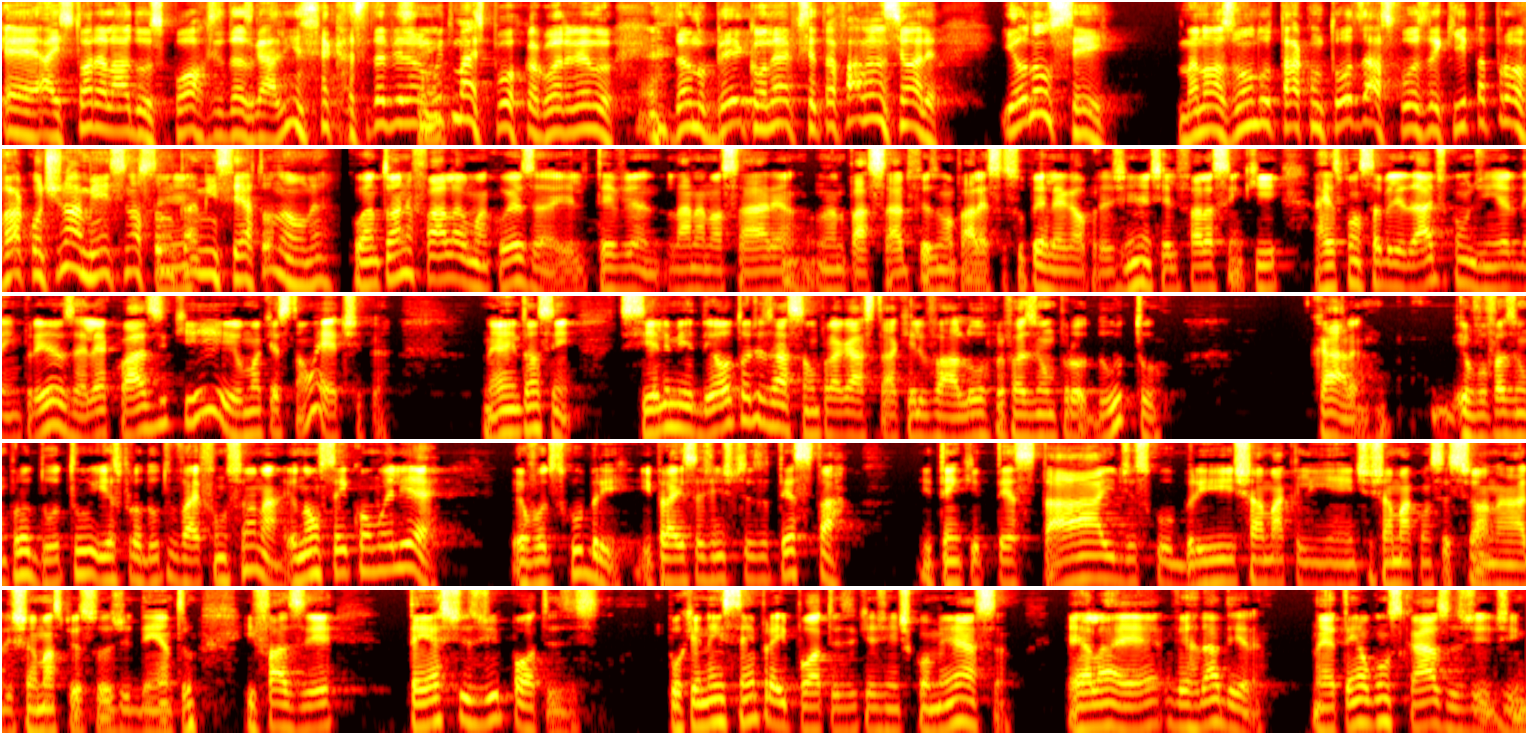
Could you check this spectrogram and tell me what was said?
é, a história lá dos porcos e das galinhas, você está virando Sim. muito mais porco agora, né? No, dando bacon, né? Porque você está falando assim: olha, eu não sei, mas nós vamos lutar com todas as forças aqui para provar continuamente se nós estamos no caminho certo ou não, né? O Antônio fala uma coisa, ele teve lá na nossa área no ano passado, fez uma palestra super legal para a gente. Ele fala assim que a responsabilidade com o dinheiro da empresa ela é quase que uma questão ética. Né? Então, assim, se ele me deu autorização para gastar aquele valor para fazer um produto, cara, eu vou fazer um produto e esse produto vai funcionar. Eu não sei como ele é, eu vou descobrir. E para isso a gente precisa testar. E tem que testar e descobrir, chamar cliente, chamar concessionário, chamar as pessoas de dentro e fazer testes de hipóteses. Porque nem sempre a hipótese que a gente começa, ela é verdadeira. Né? Tem alguns casos de, de,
